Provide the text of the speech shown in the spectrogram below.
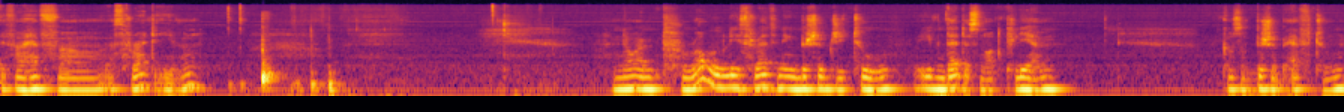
if I have uh, a threat even. Now I'm probably threatening bishop g2. Even that is not clear because of bishop f2.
